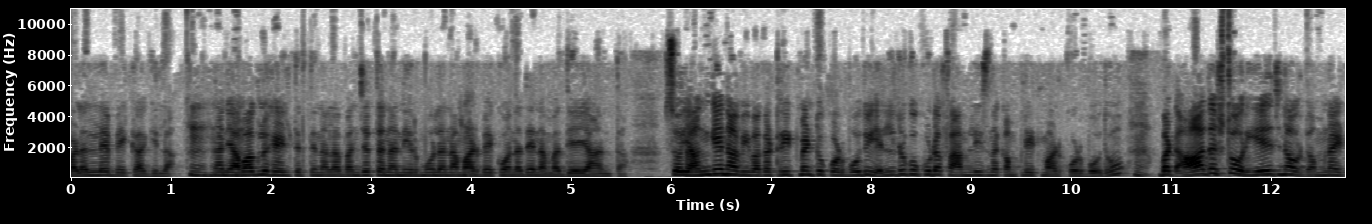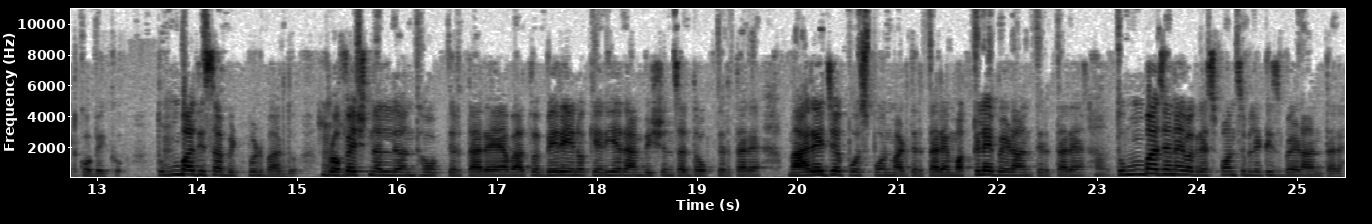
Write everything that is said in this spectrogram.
ಬಳಲಲೇಬೇಕಾಗಿಲ್ಲ. ನಾನು ಯಾವಾಗ್ಲೂ ಹೇಳ್ತಿರ್ತೀನಲ್ಲ ಬಂಜತನ ನಿರ್ಮೂಲನ ಮಾಡಬೇಕು ಅನ್ನೋದೇ ನಮ್ಮ ಧ್ಯೇಯ ಅಂತ. ಸೊ ಹಂಗೆ ನಾವ್ ಇವಾಗ ಟ್ರೀಟ್ಮೆಂಟ್ ಕೊಡ್ಬೋದು ಎಲ್ರಿಗೂ ಕೂಡ ಫ್ಯಾಮಿಲೀಸ್ನ ಕಂಪ್ಲೀಟ್ ಮಾಡ್ಕೊಡ್ಬೋದು. ಬಟ್ ಆದಷ್ಟು ಅವ್ರ ಏಜ್ನ ಅವ್ರ ಗಮನ ಇಟ್ಕೋಬೇಕು. ತುಂಬಾ ದಿವಸ ಬಿಟ್ಬಿಡ್ಬಾರ್ದು. ಪ್ರೊಫೆಷನಲ್ ಅಂತ ಹೋಗ್ತಿರ್ತಾರೆ ಅಥವಾ ಬೇರೆ ಏನೋ ಕೆರಿಯರ್ ಆಂಬಿಷನ್ಸ್ ಅಂತ ಹೋಗ್ತಿರ್ತಾರೆ ಮ್ಯಾರೇಜೇ ಪೋಸ್ಟ್ಪೋನ್ ಮಾಡ್ತಿರ್ತಾರೆ ಮಕ್ಕಳೇ ಬೇಡ ಅಂತಿರ್ತಾರೆ. ತುಂಬಾ ಜನ ಇವಾಗ ರೆಸ್ಪಾನ್ಸಿಬಿಲಿಟೀಸ್ ಬೇಡ ಅಂತಾರೆ.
